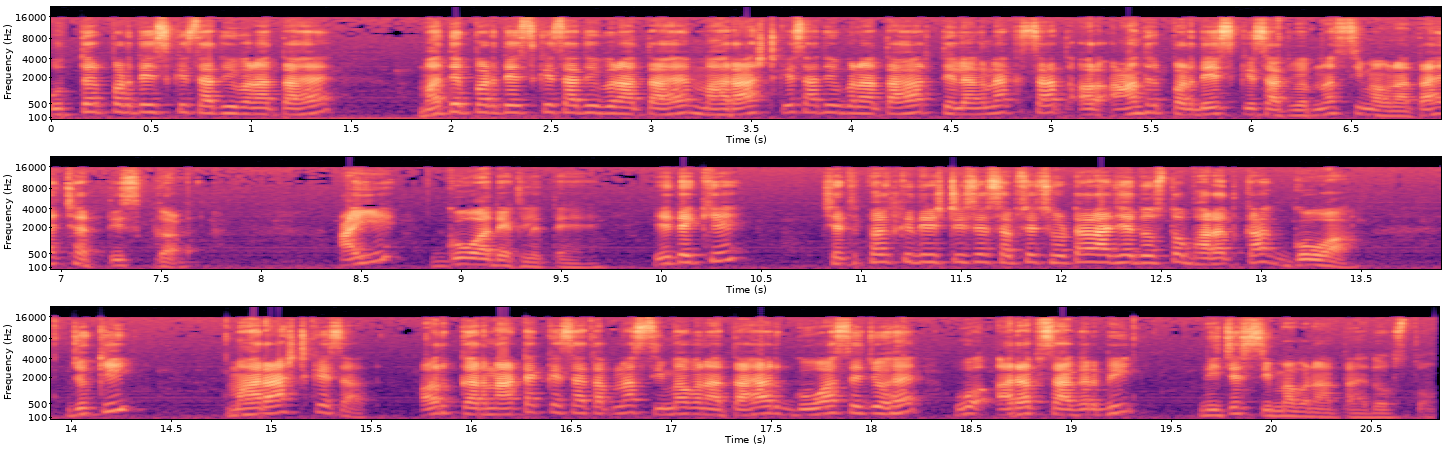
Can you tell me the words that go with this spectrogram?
उत्तर प्रदेश के साथ भी बनाता है, मध्य प्रदेश के साथ भी बनाता है, महाराष्ट्र के साथ भी बनाता है और तेलंगाना के साथ और आंध्र प्रदेश के साथ भी अपना सीमा बनाता है छत्तीसगढ़। आइए गोवा देख लेते हैं। ये देखिए, क्षेत्रफल की दृष्टि से सबसे छोटा राज्य है दोस्तों, भारत का गोवा, जो कि महाराष्ट्र के साथ और कर्नाटक के साथ अपना सीमा बनाता है और गोवा से जो है, वो अरब सागर भी नीचे सीमा बनाता है दोस्तों।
